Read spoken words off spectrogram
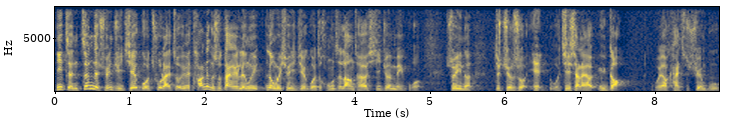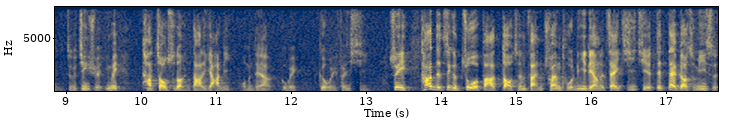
你等真的选举结果出来之后，因为他那个时候大概认为认为选举结果这红色浪潮要席卷美国，所以呢就觉得说，哎，我接下来要预告，我要开始宣布这个竞选，因为他遭受到很大的压力。我们等下各位各位分析。所以他的这个做法造成反川普力量的再集结，这代表什么意思？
